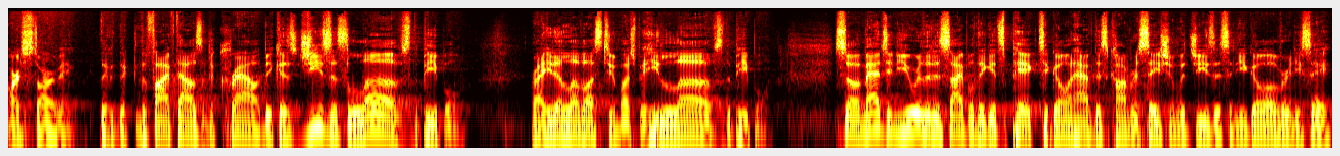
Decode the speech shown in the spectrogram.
are starving, the, the, the 5,000, the crowd, because Jesus loves the people, right? He doesn't love us too much, but he loves the people. So imagine you were the disciple that gets picked to go and have this conversation with Jesus, and you go over and you say,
